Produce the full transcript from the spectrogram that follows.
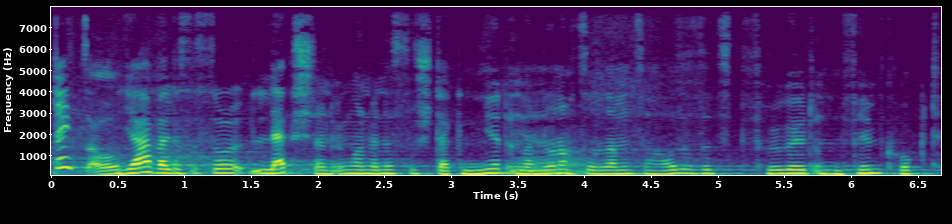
Dates auch. Ja, weil das ist so läppsch dann irgendwann, wenn es so stagniert und man nur noch zusammen zu Hause sitzt, vögelt und einen Film guckt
